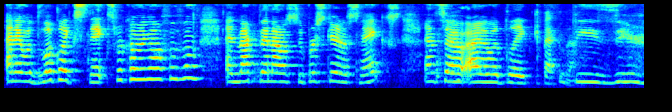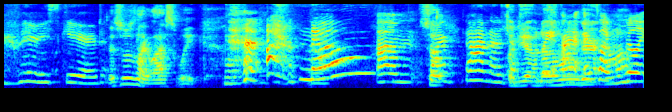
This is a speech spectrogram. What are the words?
and it would look like snakes were coming off of them. And back then I was super scared of snakes, and so I would like be zero, very scared. This was like last week. No. Um. So- sorry. I have no Oh, do you have dresses. another Wait, one I, there, it's like Emma? really,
